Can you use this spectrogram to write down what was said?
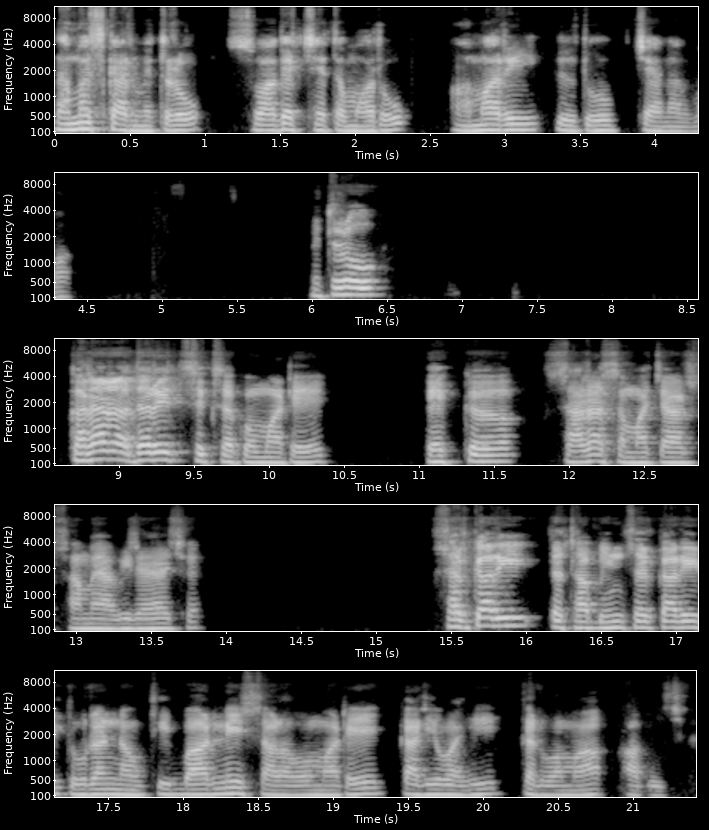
નમસ્કાર મિત્રો, સ્વાગત છે તમારું અમારી યુટ્યુબ ચેનલમાં. મિત્રો, કરાર આધારિત શિક્ષકો માટે એક સારા સમાચાર સામે આવી રહ્યા છે. સરકારી તથા બિનસરકારી ધોરણ નવથી બારની શાળાઓ માટે કાર્યવાહી કરવામાં આવી છે.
